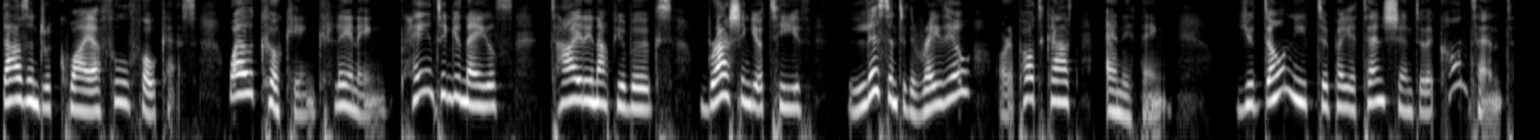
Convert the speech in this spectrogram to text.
doesn't require full focus. While cooking, cleaning, painting your nails, tidying up your books, brushing your teeth, listen to the radio or a podcast, anything. You don't need to pay attention to the content.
